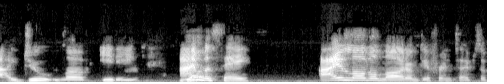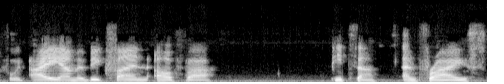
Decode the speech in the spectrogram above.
I do love eating, I must say, I love a lot of different types of food. I am a big fan of uh, pizza and fries.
